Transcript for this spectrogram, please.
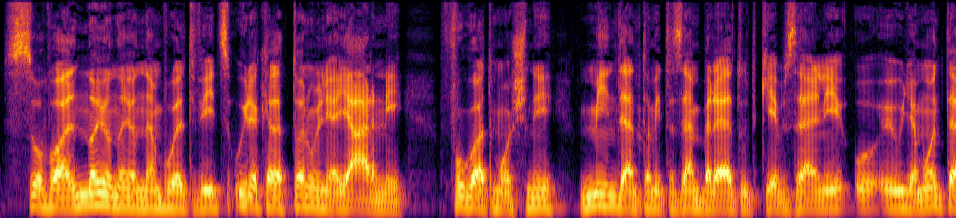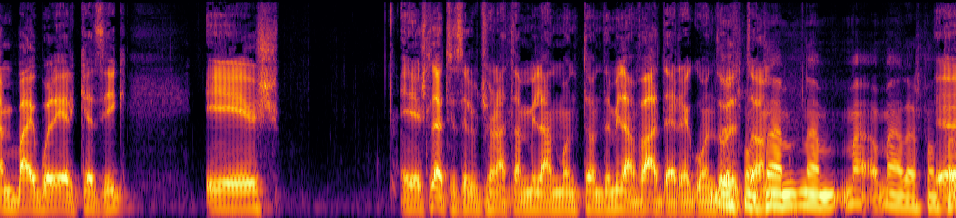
szóval nagyon-nagyon nem volt vicc, újra kellett tanulnia járni, fogat mosni, mindent, amit az ember el tud képzelni. Ő ugye mountain bike-ból érkezik, és és lehet, hogy előbb Jonathan Milán mondtam, de Milán Váderre gondoltam. Nem, nem, Mádert mondtam.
